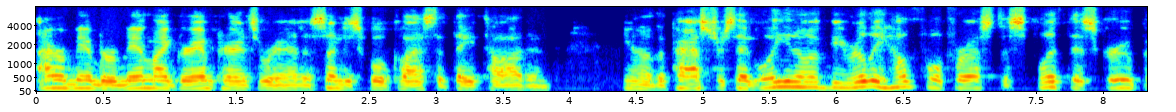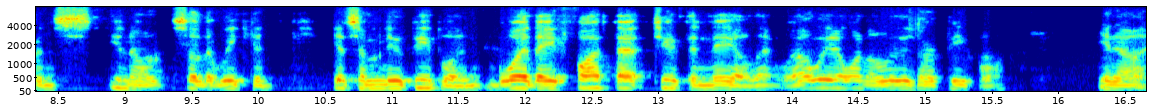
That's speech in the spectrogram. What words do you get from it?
i remember me and my grandparents were at a sunday school class that they taught and you know, the pastor said, well, you know, it'd be really helpful for us to split this group and, you know, so that we could get some new people. And boy, they fought that tooth and nail. That well, we don't want to lose our people, you know.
